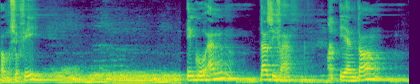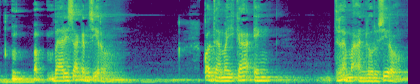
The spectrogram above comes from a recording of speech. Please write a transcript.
kaum sufi Iku an tasifa Yento barisakan siro Qadamaika ing jelamaan loro siro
